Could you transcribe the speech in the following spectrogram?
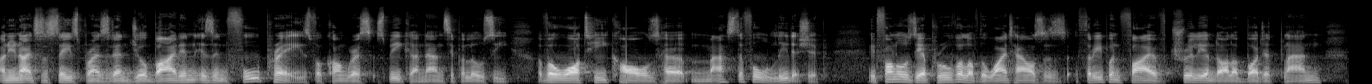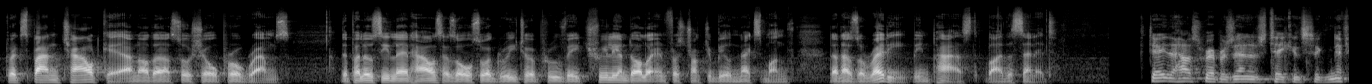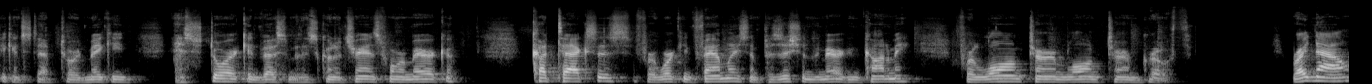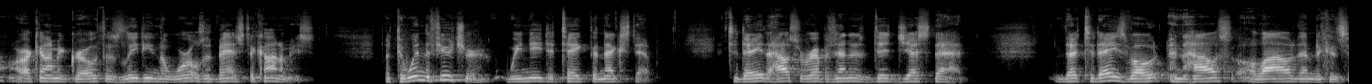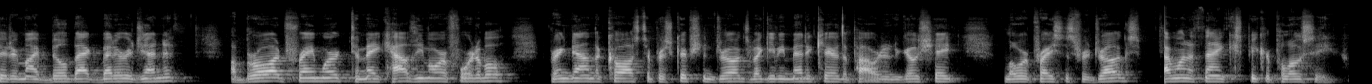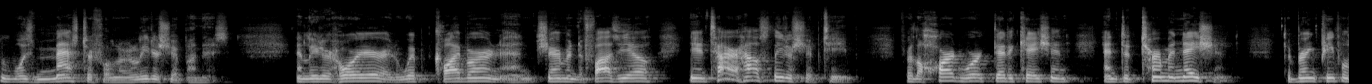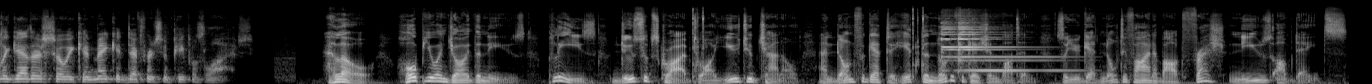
And United States President Joe Biden is in full praise for Congress Speaker Nancy Pelosi over what he calls her masterful leadership. It follows the approval of the White House's $3.5 trillion budget plan to expand childcare and other social programs. The Pelosi-led House has also agreed to approve a trillion-dollar infrastructure bill next month that has already been passed by the Senate. Today, the House of Representatives has taken significant step toward making a historic investment that's going to transform America, cut taxes for working families, and position the American economy for long-term, long-term growth. Right now, our economic growth is leading the world's advanced economies. But to win the future, we need to take the next step. Today, the House of Representatives did just that. The, today's vote in the House allowed them to consider my Build Back Better agenda, a broad framework to make housing more affordable, bring down the cost of prescription drugs by giving Medicare the power to negotiate lower prices for drugs. I want to thank Speaker Pelosi, who was masterful in her leadership on this, and Leader Hoyer and Whip Clyburn and Chairman DeFazio, the entire House leadership team for the hard work, dedication, and determination to bring people together so we can make a difference in people's lives. Hello, hope you enjoyed the news. Please do subscribe to our YouTube channel and don't forget to hit the notification button so you get notified about fresh news updates.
